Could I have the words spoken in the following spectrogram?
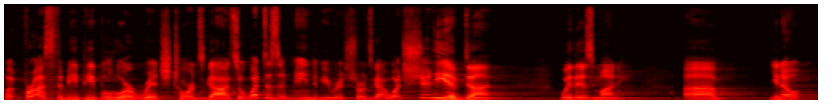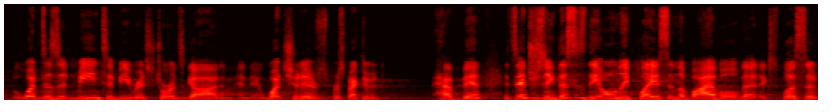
but for us to be people who are rich towards God. So, what does it mean to be rich towards God? What should he have done with his money? Um, you know, what does it mean to be rich towards God? And, and, and what should his perspective have been? It's interesting, this is the only place in the Bible that explicit,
